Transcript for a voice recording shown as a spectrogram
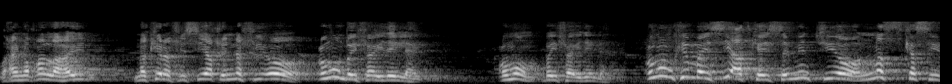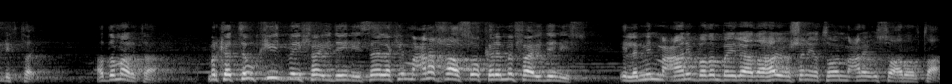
Waxay noqon lahayd nakira fii siyaaqi nafyi oo cumuum bay faa'iidayn lahayd. Cumuum bay faa'iidayn lahayd. Cumuumkii bay sii adkaysay mintiioo nas ka sii dhigtay. Hadda maaragtaa marka tawkiid bay faa'iidaynaysaa laakiin macno khaas oo kale ma faa'iidaynayso ila min macaani badan bay leedahay oo shan iyo toban macnay u soo aroortaa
